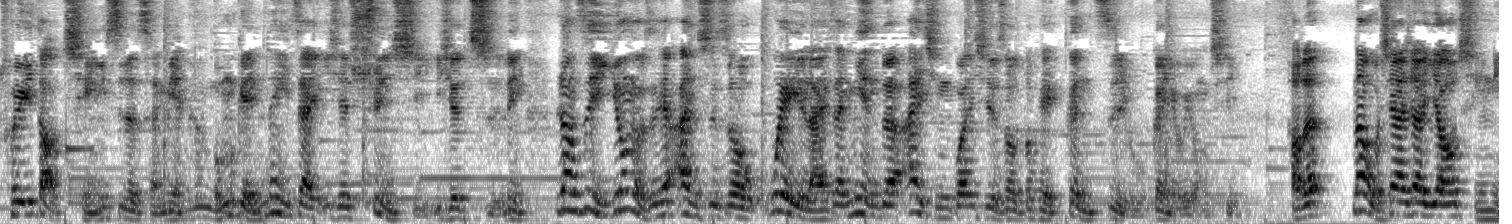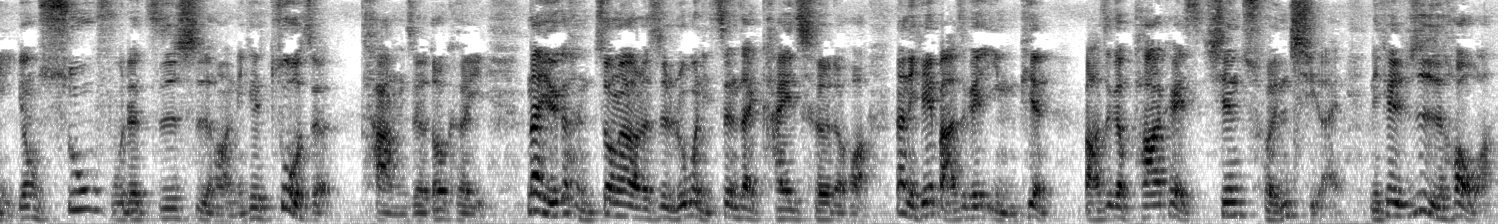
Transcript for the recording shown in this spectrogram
推到潜意识的层面，我们给内在一些讯息、一些指令，让自己拥有这些暗示之后，未来在面对爱情关系的时候都可以更自如、更有勇气。好的，那我现在就要邀请你用舒服的姿势哈，你可以坐着、躺着都可以。那有一个很重要的是，如果你正在开车的话，那你可以把这个影片、把这个 podcast 先存起来，你可以日后啊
